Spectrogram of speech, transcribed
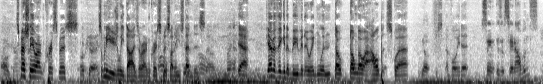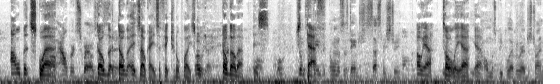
Oh, especially around Christmas. Okay. somebody usually dies around Christmas Oh, on EastEnders. God. so Oh, man. yeah, if you're ever thinking of moving to England, don't don't go at Albert Square. No, Just avoid it. Saint is it St Albans? Albert Square. Oh, Albert Square. Don't go. say. Don't go. It's okay. It's a fictional place. Okay. Don't go there. It's Well, it's almost, death. as almost as dangerous as Sesame Street. oh yeah, totally. Yeah, yeah. Homeless people everywhere just trying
